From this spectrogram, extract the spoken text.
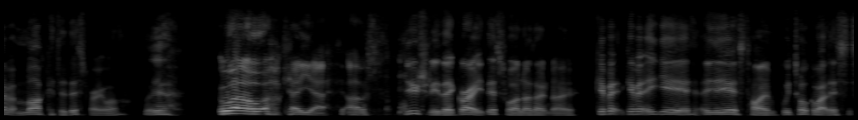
They haven't marketed this very well. Yeah. Well, okay, yeah. Uh, usually they're great. This one, I don't know. Give it give it a year, a year's time. We talk about this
